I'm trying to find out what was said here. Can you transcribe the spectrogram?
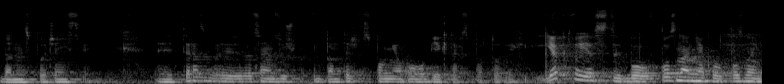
w danym społeczeństwie. E, Teraz e, wracając już, Pan też wspomniał o obiektach sportowych. Jak to jest, bo w Poznań jako Poznań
